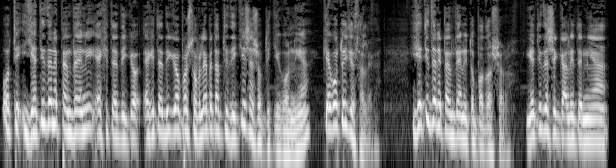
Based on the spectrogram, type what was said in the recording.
ότι γιατί δεν επεμβαίνει, έχετε δίκιο, έχετε δίκιο όπως το βλέπετε από τη δική σας οπτική γωνία και εγώ το ίδιο θα έλεγα. Γιατί δεν επεμβαίνει το ποδόσφαιρο, Γιατί δεν συγκαλείται μια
